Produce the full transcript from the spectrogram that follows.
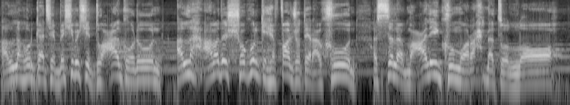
আল্লাহর কাছে বেশি বেশি দোয়া করুন। আল্লাহ আমাদের সকলকে হেফাজতে রাখুন। আসসালামু আলাইকুম ورحمة الله.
